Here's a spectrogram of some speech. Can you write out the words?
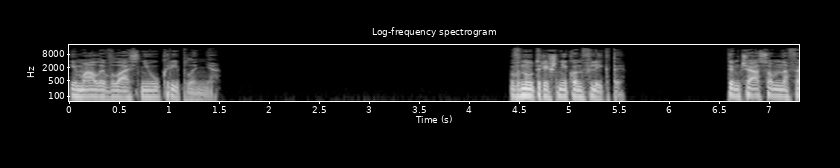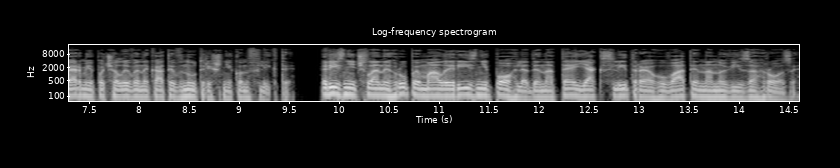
і мали власні укріплення. Внутрішні конфлікти Тим часом на фермі почали виникати внутрішні конфлікти. Різні члени групи мали різні погляди на те, як слід реагувати на нові загрози.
